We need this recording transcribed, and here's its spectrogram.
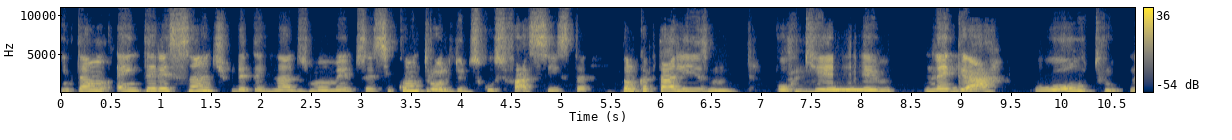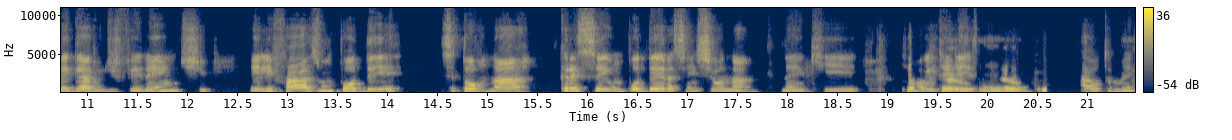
então, é interessante, em determinados momentos, esse controle do discurso fascista pelo capitalismo, porque Sim. negar o outro, negar o diferente, ele faz um poder se tornar, crescer, um poder ascensionar, né? Que, que é um interesse é, o, também.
